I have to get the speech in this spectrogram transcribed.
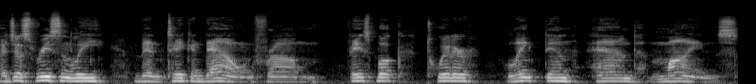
I just recently been taken down from Facebook, Twitter, LinkedIn, and Minds.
